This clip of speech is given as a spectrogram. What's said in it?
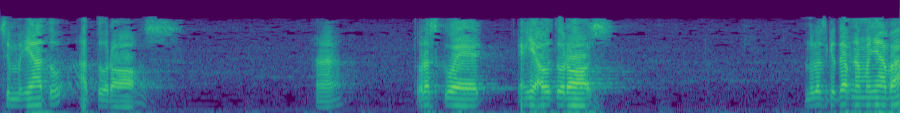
Jum'iyatu aturos. Ha? Turas Kuwait. Ihya Turas. Nulis kitab namanya apa?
